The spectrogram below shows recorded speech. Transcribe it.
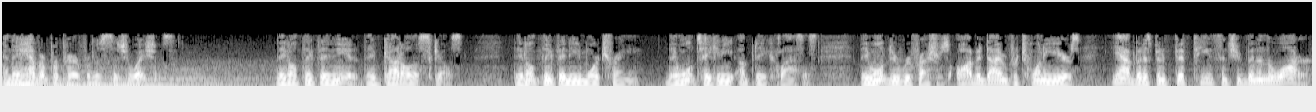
And they haven't prepared for those situations. They don't think they need it. They've got all the skills. They don't think they need more training. They won't take any update classes. They won't do refreshers. Oh, I've been diving for 20 years. Yeah, but it's been 15 since you've been in the water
